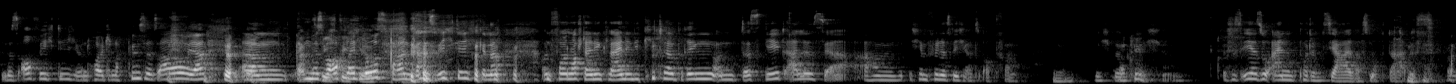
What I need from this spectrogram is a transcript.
und das ist auch wichtig und heute noch Künstlersau, ja, ähm, dann müssen wir auch gleich ja. losfahren, ganz wichtig, genau. Und vorher noch deine Kleine in die Kita bringen und das geht alles, ja. Ähm, ich empfinde es nicht als Opfer, nicht wirklich. Okay. Ja. Es ist eher so ein Potenzial, was noch da ist. Genau.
